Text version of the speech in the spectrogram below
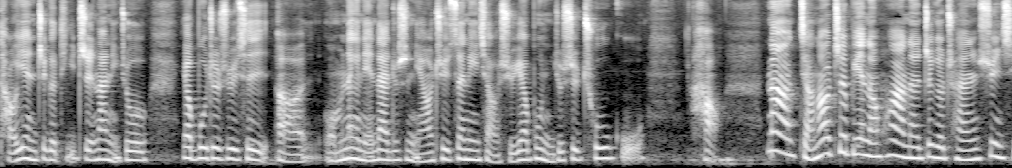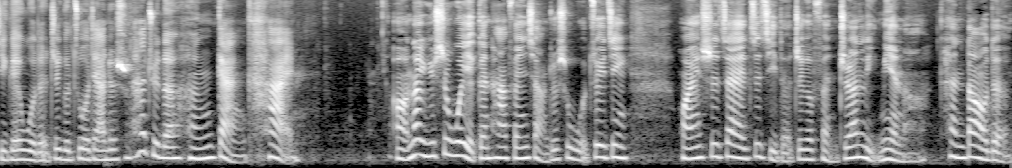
讨厌这个体制，那你就要不就去是呃，我们那个年代就是你要去森林小学，要不你就是出国。好。那讲到这边的话呢，这个传讯息给我的这个作家就说他觉得很感慨哦。那于是我也跟他分享，就是我最近黄医师在自己的这个粉专里面啊看到的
